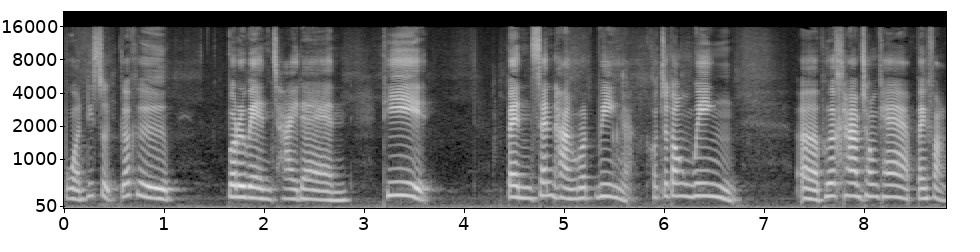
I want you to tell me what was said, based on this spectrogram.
ป่วนที่สุดก็คือบริเวณชายแดนที่เป็นเส้นทางรถวิ่งอะ่ะเขาจะต้องวิ่งเเพื่อข้ามช่องแคบไปฝั่ง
